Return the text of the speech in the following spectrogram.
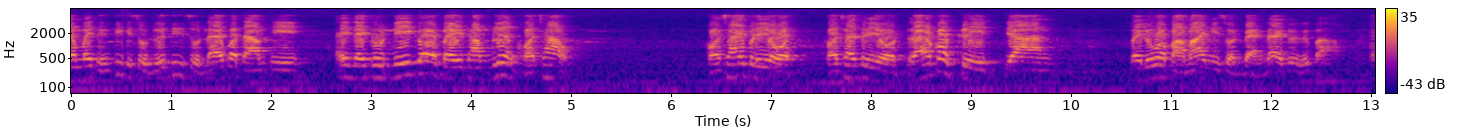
ยังไม่ถึงที่สุดหรือที่สุดแล้วก็ตามทีไอ้ในทุนนี้ก็ไปทำเรื่องขอเช่า ขอใช้ประโยชน์ ขอใช้ประโยชน์ แล้วก็กรีดยาง ไม่รู้ว่าป่าไม้มีส่วนแบ่งได้ด้วยหรือเปล่าแท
